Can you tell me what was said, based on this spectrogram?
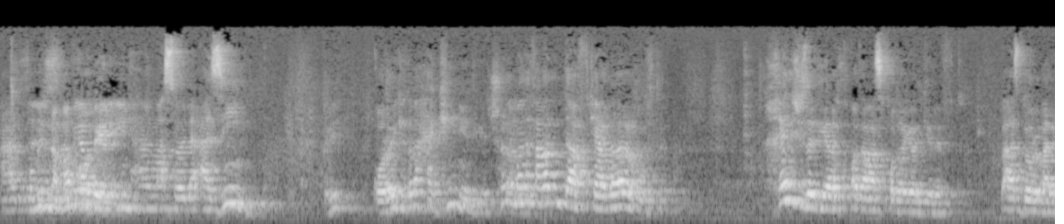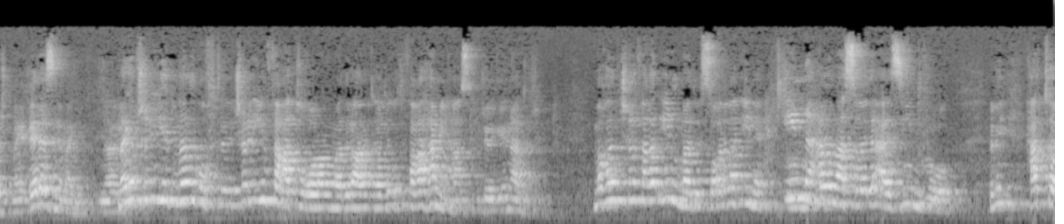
طرز خب من میگم به این همه مسائل عظیم. ببین قرآن کتاب حکیمیه دیگه. چرا؟ من فقط این دفع کردن رو گفته. خیلی چیز دیگه آدم از خدا یاد گرفت و از دور برش. مگه غیر از اینه مگه. مگه چرا یه دونه رو گفته؟ چرا این فقط تو قرآن اومده و البته گفت فقط همین هست؟ جای دیگه نداره گفتم چرا فقط این اومده؟ سوال من اینه. این همه مسائل عظیم رو. ببین حتی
